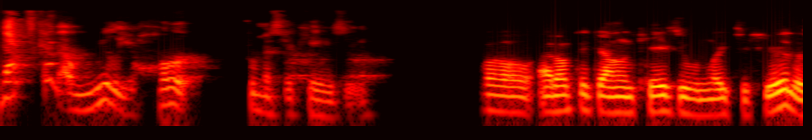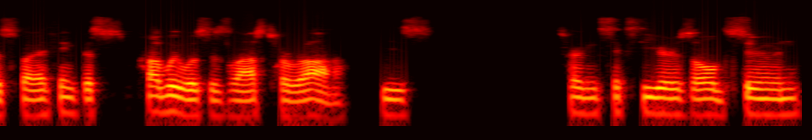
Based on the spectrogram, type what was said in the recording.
that's kind of really hurt for Mr. Khazei. Well, I don't think Alan Khazei would like to hear this, but I think this probably was his last hurrah. He's turning 60 years old soon.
